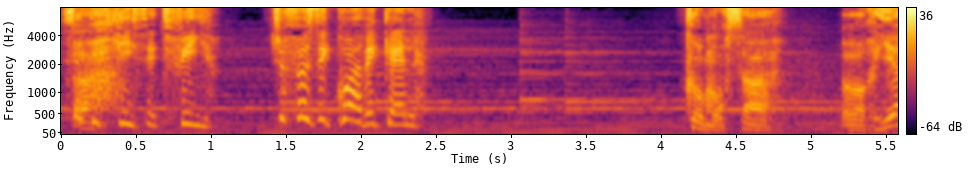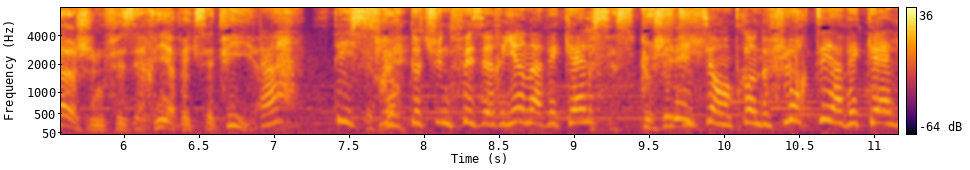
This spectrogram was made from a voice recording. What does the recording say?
C'était Ah. qui cette fille? Tu faisais quoi avec elle? Comment ça? Oh, Rien, je ne faisais rien avec cette fille. Hein? T'es sûr vrai. que tu ne faisais rien avec elle? C'est ce que j'ai Tu dit. étais en train de flirter avec elle.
